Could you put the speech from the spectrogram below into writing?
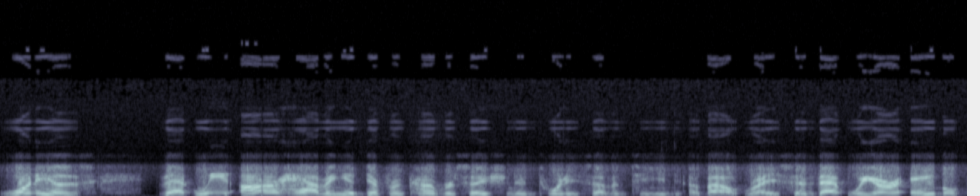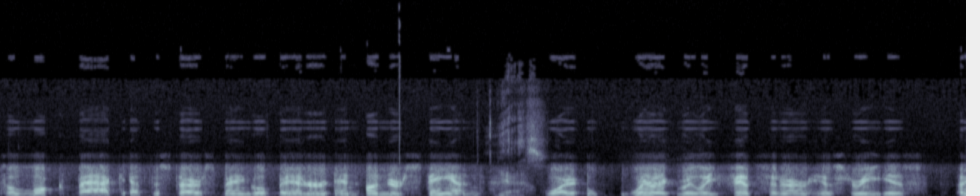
One is that we are having a different conversation in 2017 about race and that we are able to look back at the Star Spangled Banner and understand yes. what, where it really fits in our history is uh,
